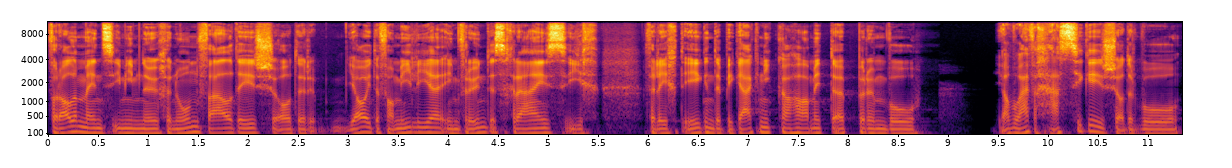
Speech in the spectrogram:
Vor allem, wenn es in meinem näheren Umfeld ist oder ja, in der Familie, im Freundeskreis, ich vielleicht irgendeine Begegnung habe mit jemandem, wo ja, wo einfach hässig ist oder wo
